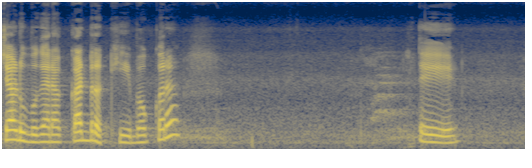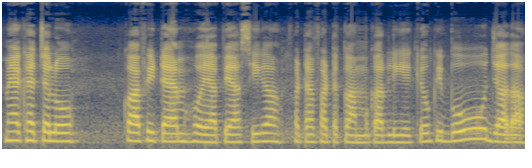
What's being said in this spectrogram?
ਝਾੜੂ ਵਗੈਰਾ ਕੱਢ ਰੱਖੀ ਹੈ ਬੋਕਰ। ਤੇ ਮੈਂ ਕਿਹਾ ਚਲੋ ਕਾਫੀ ਟਾਈਮ ਹੋਇਆ ਪਿਆ ਸੀਗਾ, ਫਟਾਫਟ ਕੰਮ ਕਰ ਲਈਏ, ਕਿਉਂਕਿ ਬਹੁਤ ਜ਼ਿਆਦਾ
